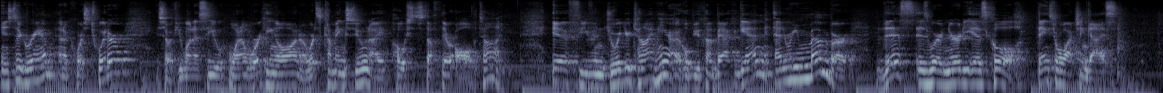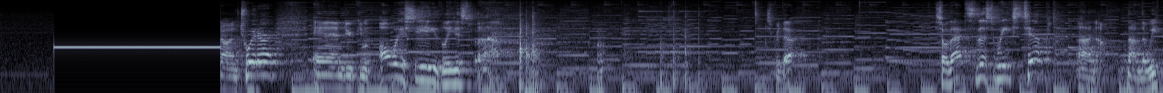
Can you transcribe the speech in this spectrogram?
Instagram, and of course Twitter. So if you want to see what I'm working on or what's coming soon, I post stuff there all the time. If you've enjoyed your time here, I hope you come back again. And remember, this is where nerdy is cool. Thanks for watching, guys. On Twitter, and you can always see the latest. Uh, screwed up. So that's this week's tip. Uh, no, not in the week.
